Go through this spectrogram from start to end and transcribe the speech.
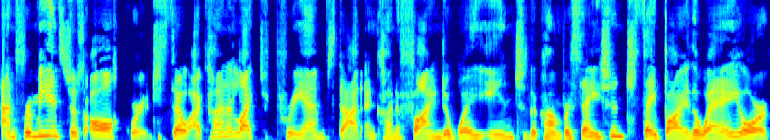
And for me, it's just awkward. So I kind of like to preempt that and kind of find a way into the conversation to say, by the way, or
